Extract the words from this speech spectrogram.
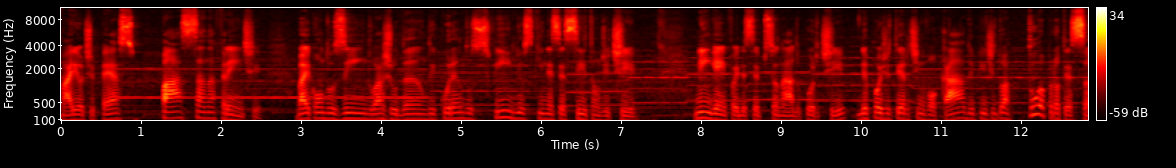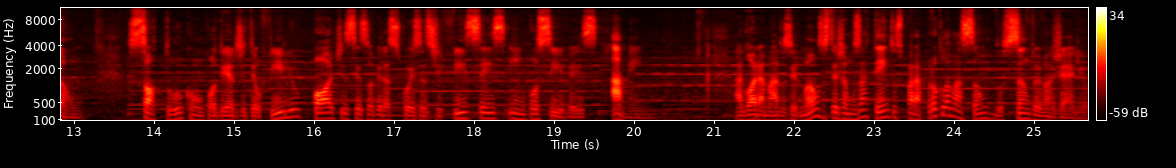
Maria, eu te peço, passa na frente. Vai conduzindo, ajudando e curando os filhos que necessitam de ti. Ninguém foi decepcionado por ti depois de ter te invocado e pedido a tua proteção. Só tu, com o poder de teu filho, podes resolver as coisas difíceis e impossíveis. Amém. Agora, amados irmãos, estejamos atentos para a proclamação do Santo Evangelho.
